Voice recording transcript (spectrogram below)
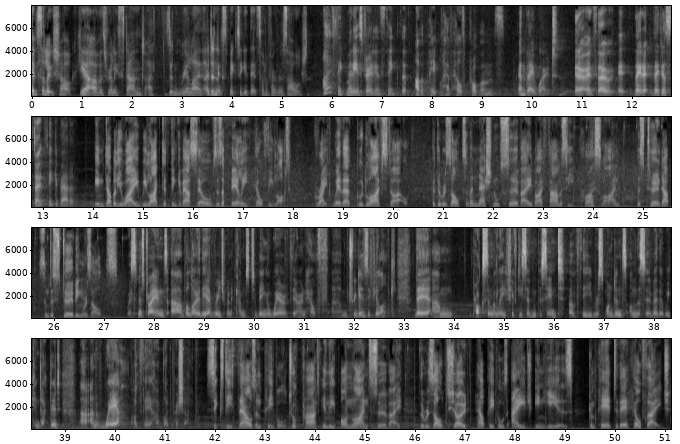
Absolute shock. Yeah, I was really stunned. I didn't realise, I didn't expect to get that sort of a result. I think many Australians think that other people have health problems and they won't. You know, and so it, they, they just don't think about it. In WA, we like to think of ourselves as a fairly healthy lot. Great weather, good lifestyle. But the results of a national survey by pharmacy Priceline has turned up some disturbing results. Western Australians are below the average when it comes to being aware of their own health um, triggers, if you like. They're um, approximately 57% of the respondents on the survey that we conducted are unaware of their high blood pressure. 60,000 people took part in the online survey. The results showed how people's age in years compared to their health age.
